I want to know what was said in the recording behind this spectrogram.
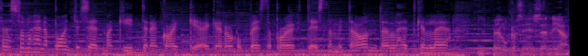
Tässä on lähinnä pointti se, että mä kiittelen kaikkia ja kerron upeista projekteista, mitä on tällä hetkellä. Ja... Nyt mä sen ja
